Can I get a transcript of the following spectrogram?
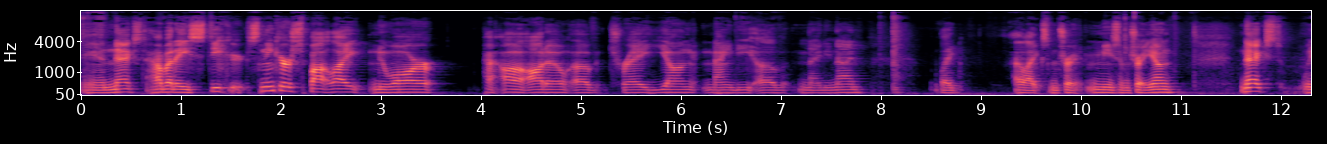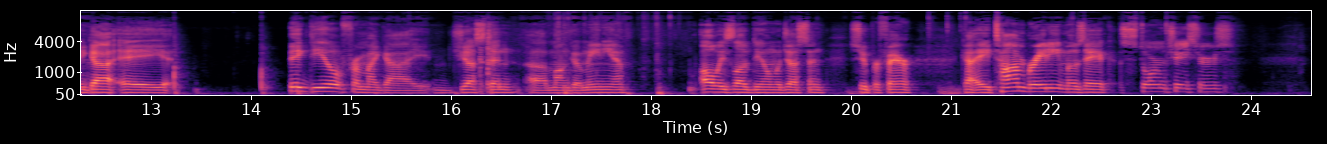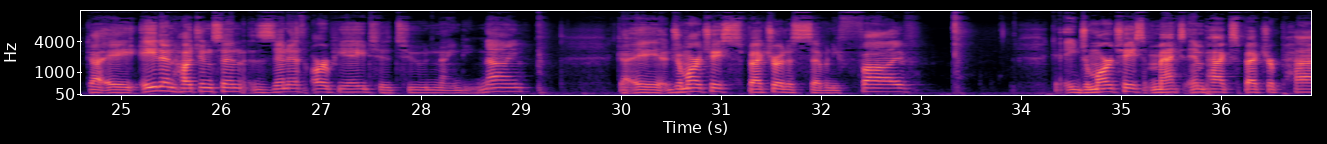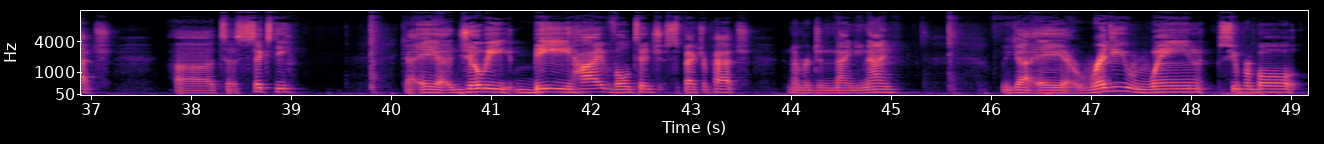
And next, how about a sneaker, sneaker Spotlight Noir uh, auto of Trae Young, 90 of 99. Like, I like some Trae, me some Trae Young. Next, we got a big deal from my guy, Justin, uh, Mongomania. Always love dealing with Justin. Super fair. Got a Tom Brady Mosaic Storm Chasers. Got a Aidan Hutchinson Zenith RPA to 299. Got a Ja'Marr Chase Spectra to 75. Got a Ja'Marr Chase Max Impact Spectra patch uh, to 60. Got a Joey B High Voltage Spectra patch, numbered to 99. We got a Reggie Wayne Super Bowl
